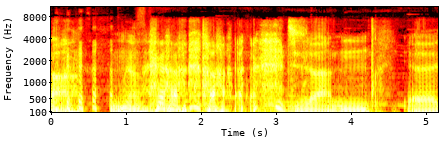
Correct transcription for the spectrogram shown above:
啊，其实啊，嗯，呃，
